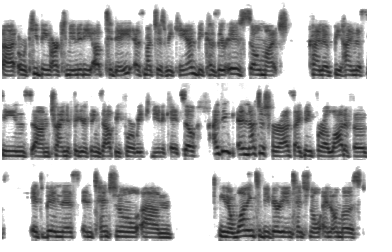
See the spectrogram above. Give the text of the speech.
uh, or keeping our community up to date as much as we can because there is so much kind of behind the scenes um, trying to figure things out before we communicate. So I think, and not just for us, I think for a lot of folks, it's been this intentional, um, you know, wanting to be very intentional and almost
